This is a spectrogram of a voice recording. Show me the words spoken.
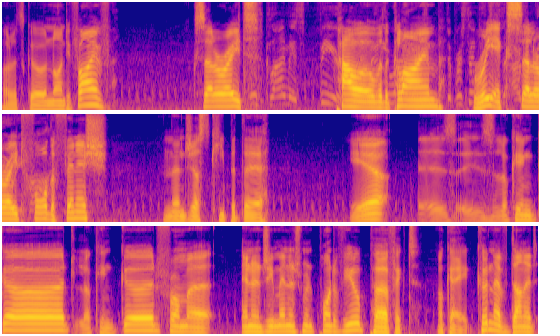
Oh, let's go 95. Accelerate. Power over the climb. Re-accelerate for the finish. And then just keep it there. Yeah, is, is looking good. Looking good from a energy management point of view. Perfect. Okay, couldn't have done it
